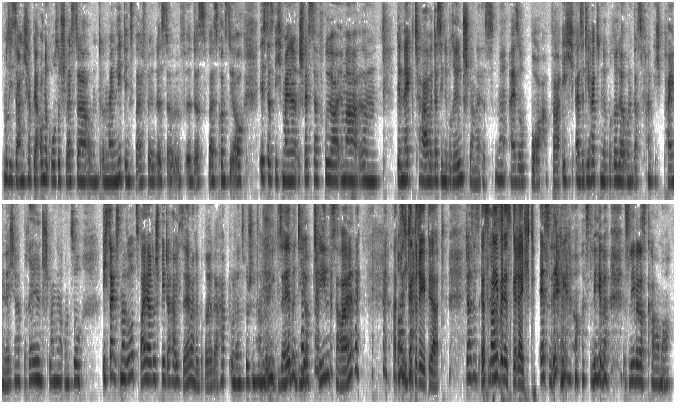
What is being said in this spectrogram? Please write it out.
muss ich sagen, ich habe ja auch eine große Schwester und äh, mein Lieblingsbeispiel ist, äh, das weiß Konsti auch, ist, dass ich meine Schwester früher immer ähm, geneckt habe, dass sie eine Brillenschlange ist. Ne? Also, boah, war ich, also die hatte eine Brille und das fand ich peinlich, ja, Brillenschlange und so. Ich sag's mal so, zwei Jahre später habe ich selber eine Brille gehabt und inzwischen haben wir dieselbe Dioptrienzahl. Hat sich das, gedreht, ja. Das, ist das etwas, Leben ist gerecht. Es, genau, es lebe, es lebe das Karma.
